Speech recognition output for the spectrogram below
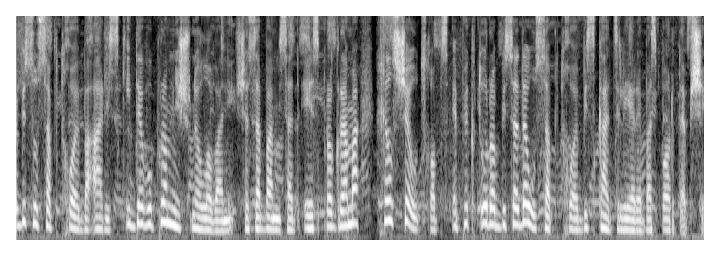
ნავსადგურების უსაფრთხოება არის კიდევ უფრო მნიშვნელოვანი. შესაბამისად, ეს პროგრამა ხელს შეუწყობს ეფექტურობისა და უსაფრთხოების გაძლიერებას სპორტებში.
